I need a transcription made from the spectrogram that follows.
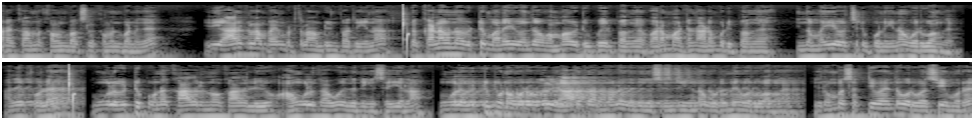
மறக்காமல் கமெண்ட் பாக்ஸில் கமெண்ட் பண்ணுங்கள் இது யாருக்கெல்லாம் பயன்படுத்தலாம் அப்படின்னு பார்த்தீங்கன்னா இப்போ கணவனை விட்டு மனைவி வந்து அவங்க அம்மா வீட்டுக்கு போயிருப்பாங்க வரமாட்டேன்னு அடம் பிடிப்பாங்க. இந்த மையை வச்சுட்டு போனீங்கன்னா வருவாங்க. அதே போல் உங்களை விட்டு போன காதலனோ காதலியோ அவங்களுக்காகவும் இதை நீங்கள் செய்யலாம். உங்களை விட்டு போன உறவுகள் யாருக்காக இருந்தாலும் இதை நீங்கள் செஞ்சீங்கன்னா உடனே வருவாங்க. இது ரொம்ப சக்தி வாய்ந்த ஒரு வசிய முறை.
